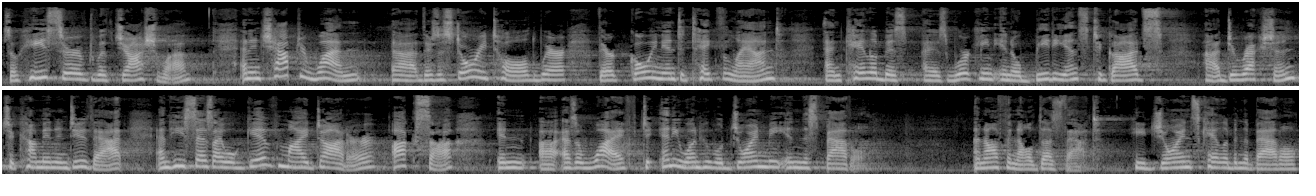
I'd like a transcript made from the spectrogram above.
So he served with Joshua. And in chapter one, uh, there's a story told where they're going in to take the land, and Caleb is, is working in obedience to God's uh, direction to come in and do that. And he says, I will give my daughter, Achsah, in, uh, as a wife to anyone who will join me in this battle. And Othniel does that. He joins Caleb in the battle.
